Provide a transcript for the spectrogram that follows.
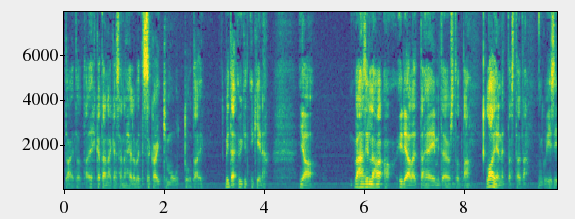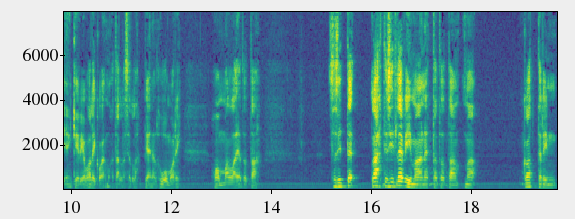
tai tota, ehkä tänä kesänä helvetissä kaikki muuttuu tai mitä ikinä. Ja vähän sillä idealla, että hei, mitä jos tota, laajennettaisiin tätä niin isien kirjavalikoimaa tällaisella pienellä huumorihommalla. Ja tota, se sitten lähti siitä leviämään, että tota, mä kattelin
